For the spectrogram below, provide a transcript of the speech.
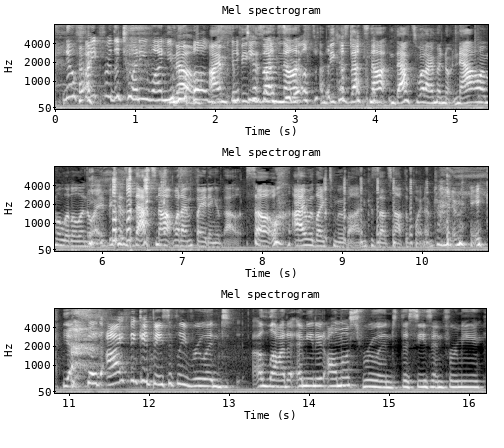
No, fight for the 21 year No, old. I'm because I'm not because that's not that's what I'm anno- now I'm a little annoyed because that's not what I'm fighting about. So I would like to move on because that's not the point I'm trying to make. Yeah, so I think it basically ruined a lot. Of, I mean, it almost ruined the season for me.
